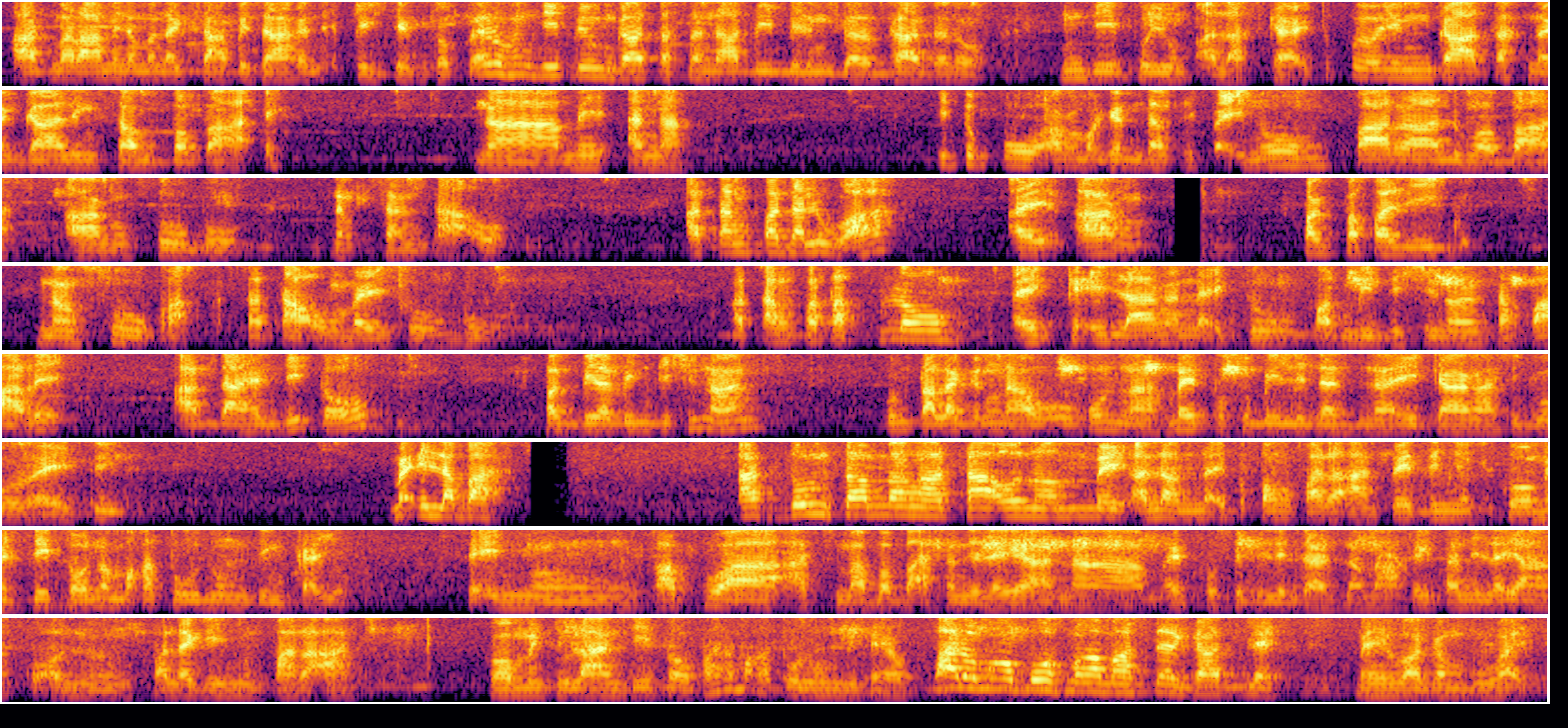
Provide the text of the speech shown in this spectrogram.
At marami naman nagsabi sa akin, effective to. Pero hindi po yung gatas na nabibiling brand, ano, hindi po yung Alaska. Ito po yung gatas na galing sa babae na may anak. Ito po ang magandang ipainom para lumabas ang subo ng isang tao. At ang padalwa ay ang pagpapaligo ng suka sa taong may subo. At ang patatlo ay kailangan na itong pabindisyonan sa pare. At dahil dito, pag binabindisyonan, kung talagang nauukol na, may posibilidad na ika nga siguro ay ito'y mailabas. At doon sa mga tao na may alam na iba pang paraan, pwede nyo i-comment dito na makatulong din kayo sa inyong kapwa at mababasa nila yan na may posibilidad na makita nila yan kung ano yung palagay yung paraan. Comment nyo lang dito para makatulong din kayo. Para mga boss, mga master, God bless. May hiwagang buhay.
